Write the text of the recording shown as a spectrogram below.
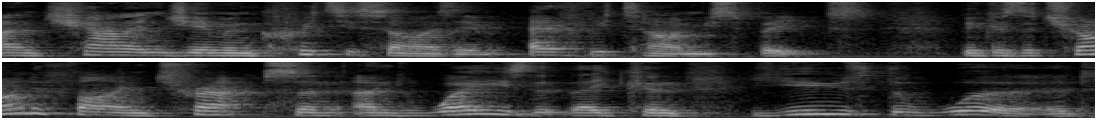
and challenge him and criticise him every time he speaks because they're trying to find traps and, and ways that they can use the word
